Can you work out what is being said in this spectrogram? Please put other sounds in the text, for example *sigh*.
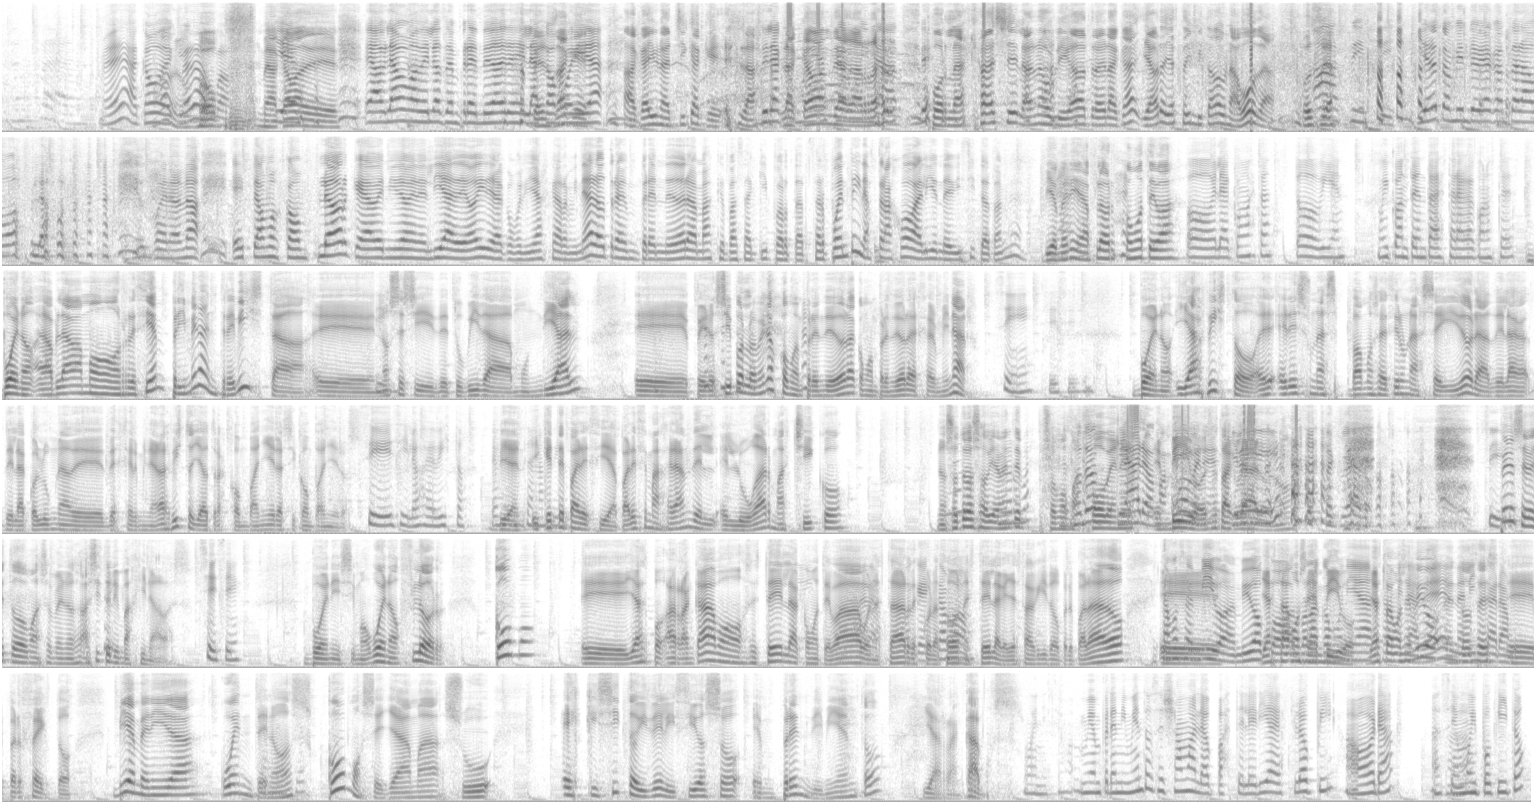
¿Eh? Acabo de Ah, aclararlo. no, me acaba de- *laughs* Hablábamos de los emprendedores de la Pensá comunidad. acá hay una chica que *laughs* la, De la la acaban de agarrar por la calle, la han obligado a traer acá y ahora ya está invitada a una boda. O sea, ah, sí, sí. Y ahora también te voy a cantar a vos, Flor. *laughs* bueno, no, estamos con Flor, que ha venido en el día de hoy de la comunidad Germinar, otra emprendedora más que pasa aquí por Tercer Puente y nos trajo a alguien de visita también. bienvenida Flor, ¿cómo te va? Hola, ¿cómo están? ¿Todo bien? Muy contenta de estar acá con ustedes. Bueno, hablábamos recién, primera entrevista, eh, Sí. no sé si de tu vida mundial, eh, pero sí por lo menos como *laughs* emprendedora, como emprendedora de Germinar. Sí, sí, sí, sí. Bueno, y has visto, e- eres una, vamos a decir, una seguidora de la, de la columna de, de Germinar. ¿Has visto ya otras compañeras y compañeros? Sí, sí, los he visto. los he Bien, visto ¿y qué te parecía? ¿Parece más grande el, el lugar, más chico? Nosotros obviamente normal. somos más Nosotros, jóvenes claro, en más vivo, jóvenes, eso está sí, claro, ¿no? eso *laughs* está claro. *laughs* Sí, Pero se ve todo más o menos, así te lo imaginabas. sí, sí. Buenísimo. Bueno, Flor, ¿cómo? eh, ya arrancamos, Estela, ¿cómo te va? Buenas tardes, corazón, estamos- Estela, que ya está aquí todo preparado. Eh, Estamos en vivo, en vivo Ya por- estamos por la en vivo, ya estamos en vivo, ¿eh? en entonces, eh, perfecto. Bienvenida, cuéntenos Gracias. cómo se llama su exquisito y delicioso emprendimiento y arrancamos. Buenísimo. Mi emprendimiento se llama la pastelería de Floppy, ahora, hace muy poquito.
